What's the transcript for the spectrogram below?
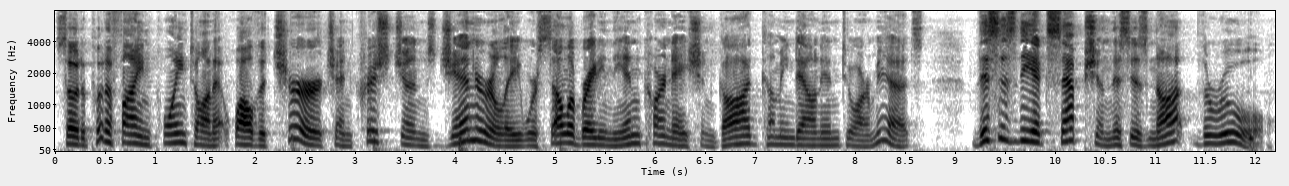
So, to put a fine point on it, while the church and Christians generally were celebrating the incarnation, God coming down into our midst, this is the exception. This is not the rule.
